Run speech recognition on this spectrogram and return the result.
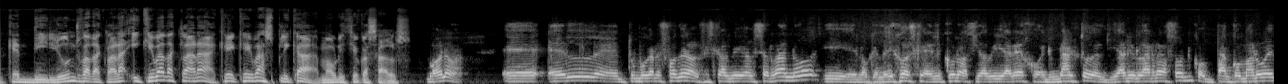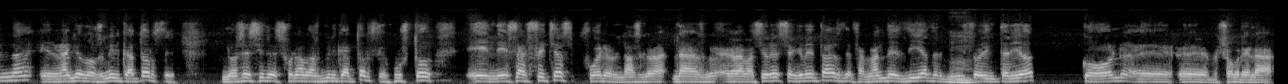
aquest dilluns va declarar. I què va declarar? Què, què va explicar Mauricio Casals? Bueno, eh, él eh, tuvo que responder al fiscal Miguel Serrano y lo que le dijo es que él conoció a Villarejo en un acto del diario La Razón con Paco Maruenda en el año 2014 no sé si les suena 2014, justo en esas fechas fueron las, las grabaciones secretas de Fernández Díaz, del ministro de Interior, con eh, eh, sobre la,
